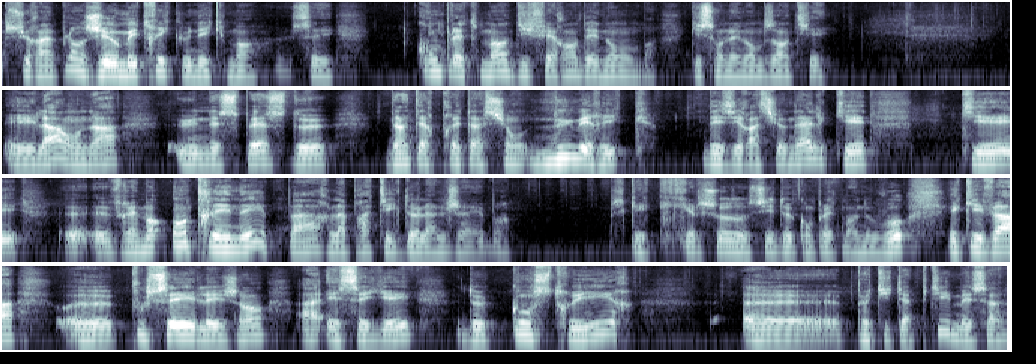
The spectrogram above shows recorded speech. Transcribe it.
sur un plan géométrique uniquement. C'est complètement différent des nombres, qui sont les nombres entiers. Et là, on a une espèce de d'interprétation numérique des irrationnels qui est, qui est euh, vraiment entraînée par la pratique de l'algèbre ce qui est quelque chose aussi de complètement nouveau, et qui va euh, pousser les gens à essayer de construire euh, petit à petit, mais ça,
